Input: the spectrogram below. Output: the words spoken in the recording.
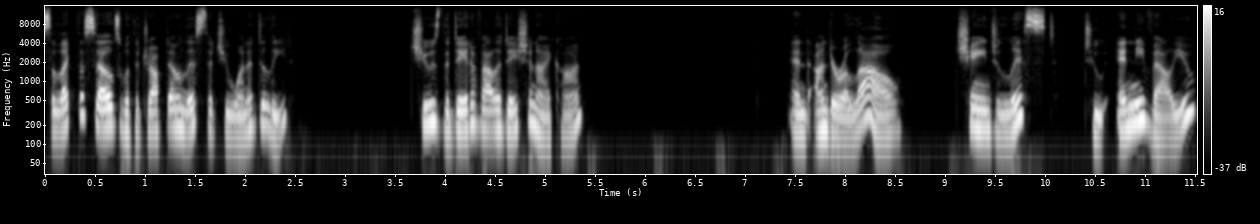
Select the cells with the drop-down list that you want to delete. Choose the data validation icon. And under Allow, change List to any value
